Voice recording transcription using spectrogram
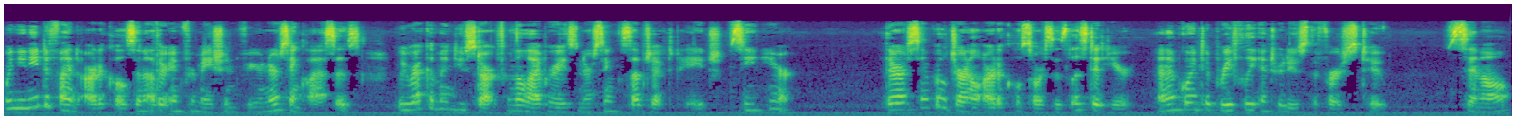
When you need to find articles and other information for your nursing classes, we recommend you start from the library's nursing subject page, seen here. There are several journal article sources listed here, and I'm going to briefly introduce the first two, CINAHL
